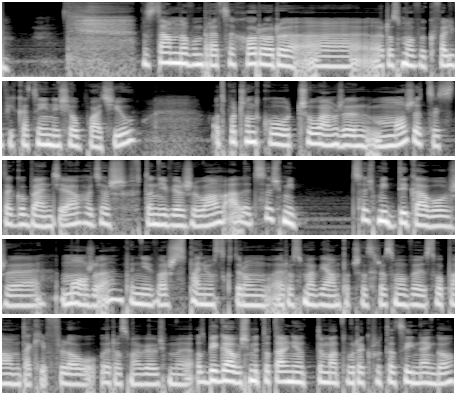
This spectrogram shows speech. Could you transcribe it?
Dostałam nową pracę, horror e, rozmowy kwalifikacyjnej się opłacił. Od początku czułam, że może coś z tego będzie, chociaż w to nie wierzyłam, ale coś mi, coś mi dygało, że może, ponieważ z panią, z którą rozmawiałam podczas rozmowy, złapałam takie flow, rozmawiałyśmy, odbiegałyśmy totalnie od tematu rekrutacyjnego.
